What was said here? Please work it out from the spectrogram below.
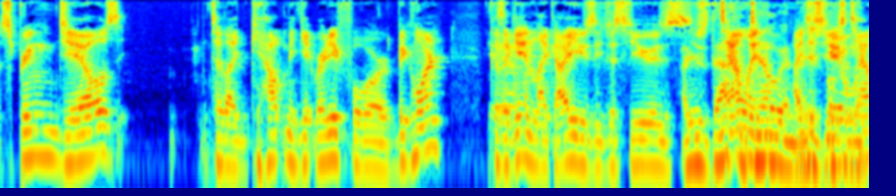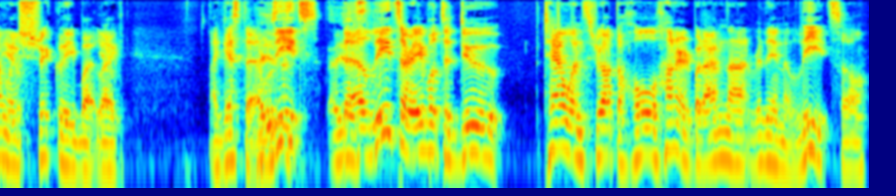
spring gels to like help me get ready for Bighorn. Because Yeah. again, like I usually just use I use that and Tailwind. Tailwind. I I just use use both of them. Tailwind Yep. strictly, but Yep. like I guess the I elites, this- the elites are able to do Tailwinds throughout the whole hundred, but I'm not really an elite, so.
